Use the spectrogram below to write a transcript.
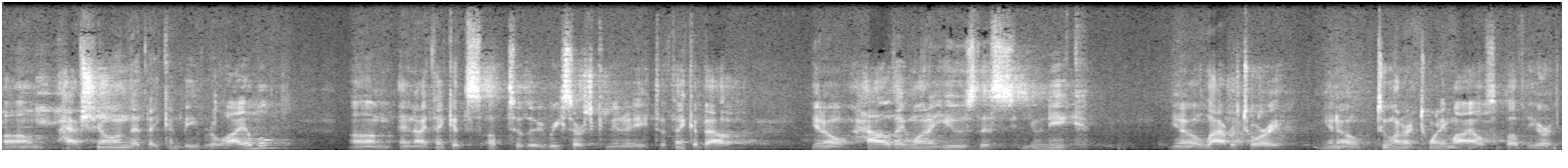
um, have shown that they can be reliable. Um, and I think it's up to the research community to think about, you know, how they want to use this unique, you know, laboratory, you know, 220 miles above the Earth.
